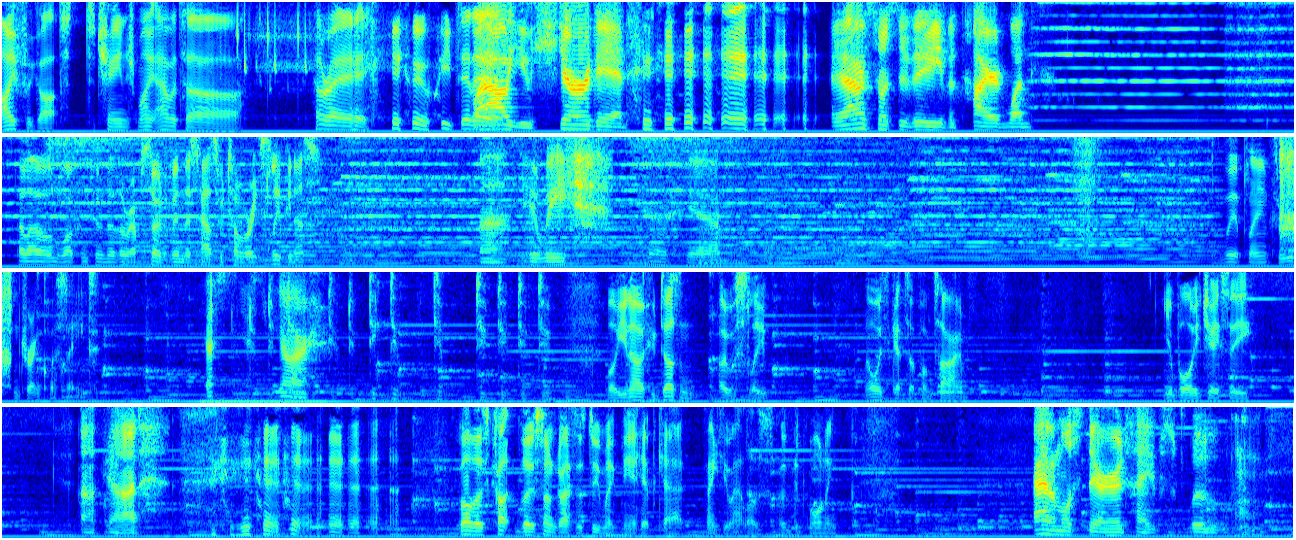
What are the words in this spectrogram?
I forgot to change my avatar. Hooray! we did Wow, you sure did. it. Yeah, I'm supposed to be the tired one. Hello and welcome to another episode of In This House We Tolerate Sleepiness. Uh, do we? yeah. We're playing through some Dragon Quest 8. Yes, yes, we are. Well, you know who doesn't oversleep and always gets up on time? Your boy JC. Oh God. well, those those sunglasses do make me a hip cat. Thank you, Atlas. And good morning. Animal stereotypes. Woo.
